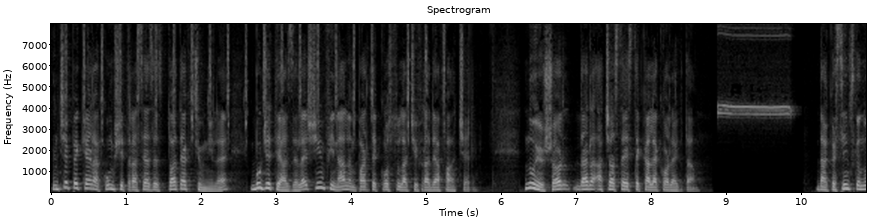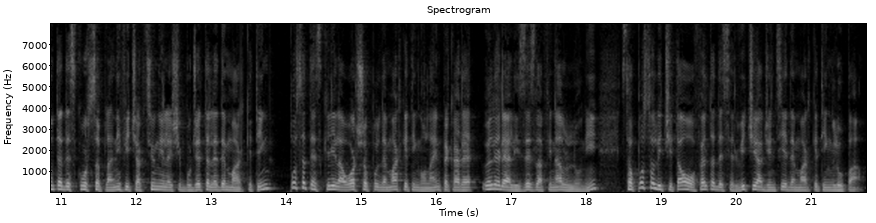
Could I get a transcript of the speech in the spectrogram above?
începe chiar acum și trasează toate acțiunile, bugetează-le și în final împarte costul la cifra de afaceri. Nu e ușor, dar aceasta este calea corectă. Dacă simți că nu te descurci să planifici acțiunile și bugetele de marketing, poți să te înscrii la workshopul de marketing online pe care îl realizezi la finalul lunii sau poți solicita o ofertă de servicii agenției de marketing Lupa.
